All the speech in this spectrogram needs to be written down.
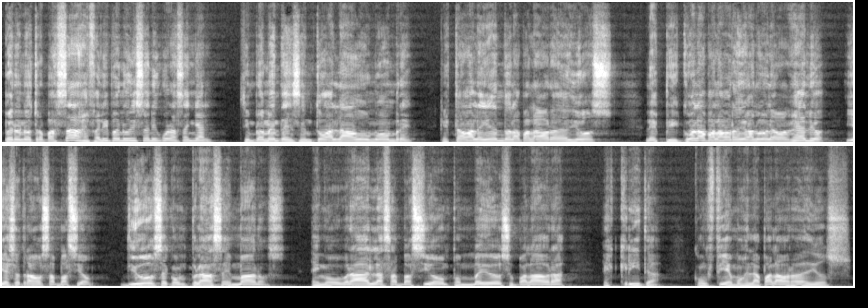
Pero en nuestro pasaje Felipe no hizo ninguna señal. Simplemente se sentó al lado de un hombre que estaba leyendo la palabra de Dios, le explicó la palabra de Dios al Evangelio y eso trajo salvación. Dios se complace, hermanos, en obrar la salvación por medio de su palabra escrita. Confiemos en la palabra de Dios.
